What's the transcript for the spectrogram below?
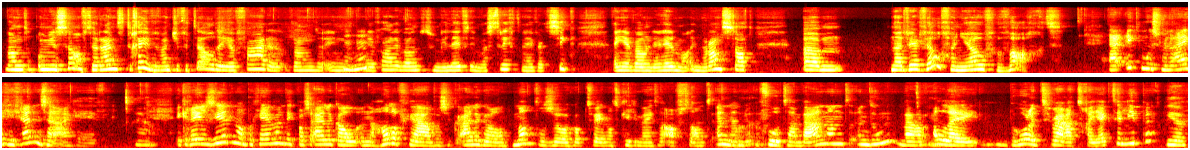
Want om jezelf de ruimte te geven, want je vertelde, je vader woonde in, Mhm. je vader woonde toen hij leefde in Maastricht en hij werd ziek en jij woonde helemaal in de Randstad. Ehm, maar het werd wel van jou verwacht. Ja, ik moest mijn eigen grenzen aangeven. Ja. Ik realiseerde me op een gegeven moment, ik was eigenlijk al een half jaar, was ik eigenlijk al aan het mantelzorgen op 200 kilometer afstand en een fulltime baan aan het doen, waar Ja. allerlei behoorlijk zware trajecten liepen, Ja.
